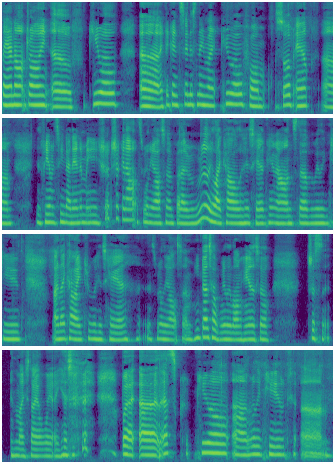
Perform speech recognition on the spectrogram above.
fan art drawing of Kyo. Uh, I think I said his name right. Kyo from Servamp. Um, if you haven't seen that anime, you should check it out. It's really awesome. But I really like how his hair came out and stuff. Really cute. I like how I drew his hair. It's really awesome. He does have really long hair, so just in my style way, I guess. but uh, that's cute. Uh, really cute. Um,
